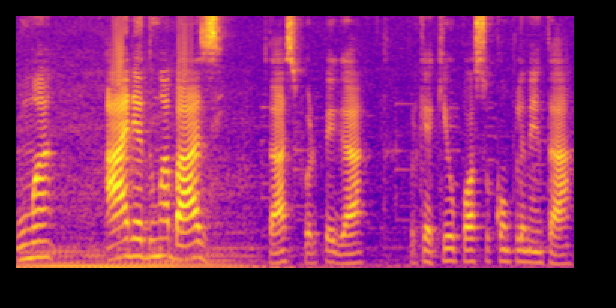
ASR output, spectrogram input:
uma área de uma base, tá? Se for pegar, porque aqui eu posso complementar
